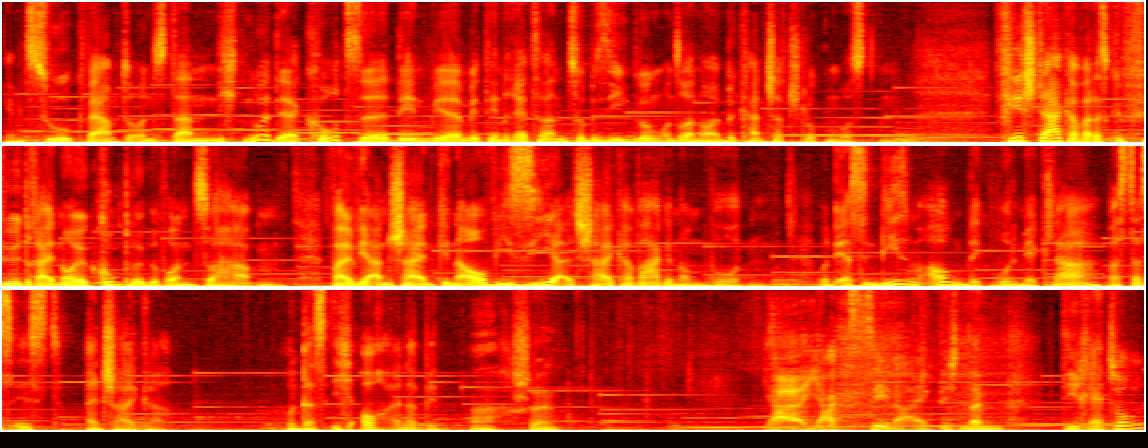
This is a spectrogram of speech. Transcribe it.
Im Zug wärmte uns dann nicht nur der Kurze, den wir mit den Rettern zur Besiegelung unserer neuen Bekanntschaft schlucken mussten. Viel stärker war das Gefühl, drei neue Kumpel gewonnen zu haben, weil wir anscheinend genau wie sie als Schalker wahrgenommen wurden. Und erst in diesem Augenblick wurde mir klar, was das ist, ein Schalker. Und dass ich auch einer bin. Ach, schön. Ja, Jagdszene eigentlich. Und dann die Rettung,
